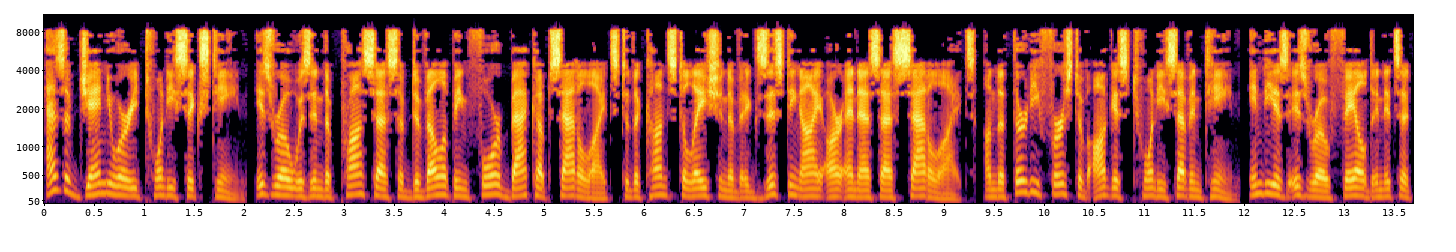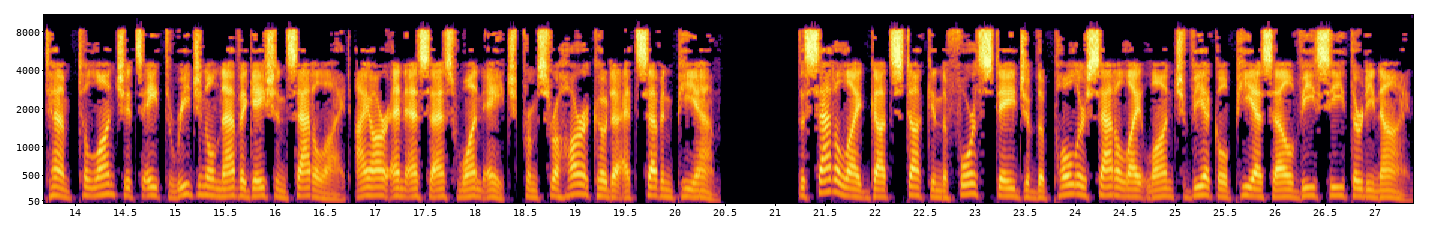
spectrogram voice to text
As of January 2016, ISRO was in the process of developing four backup satellites to the constellation of existing IRNSS satellites. On the 31st of August 2017, India's ISRO failed in its attempt to launch its eighth regional navigation satellite IRNSS-1H from Sriharikota at 7 p.m. The satellite got stuck in the fourth stage of the Polar Satellite Launch Vehicle PSLV-C-39.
